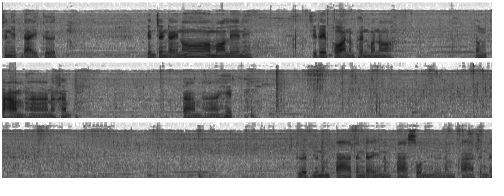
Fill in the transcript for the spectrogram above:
ชนิดใดเกิด เป็นจังใดเนาะมอเลนี่ สิได้พ่อน้ำเพลินบ่นอต้องตามหานะครับ ตามหาเห็ด เกิดอยู่น้ำปลาจังใดน้ำปลาสนหรือน้ำปลาจังได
